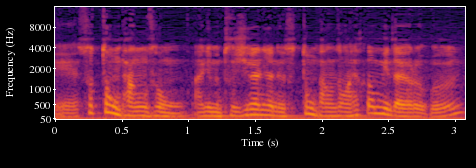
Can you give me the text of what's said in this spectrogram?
예, 소통 방송 아니면 2시간 전에 소통 방송 할 겁니다, 여러분.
